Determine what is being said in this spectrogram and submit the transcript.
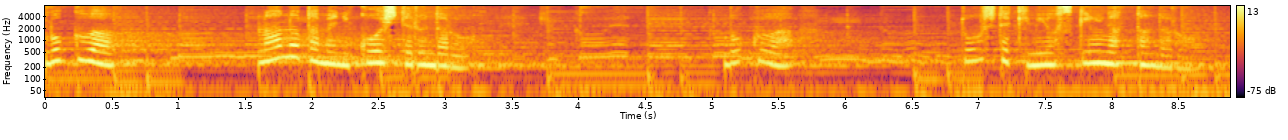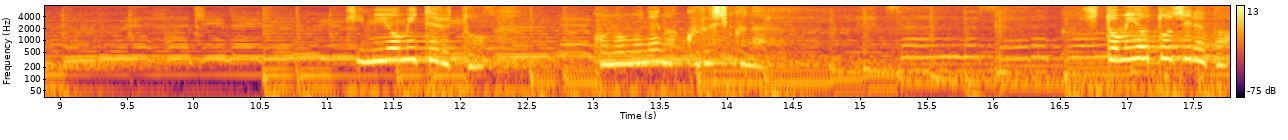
僕は何のために恋してるんだろう。僕はどうして君を好きになったんだろう。君を見てるとこの胸が苦しくなる。瞳を閉じれば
